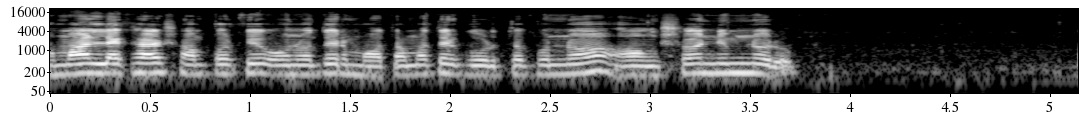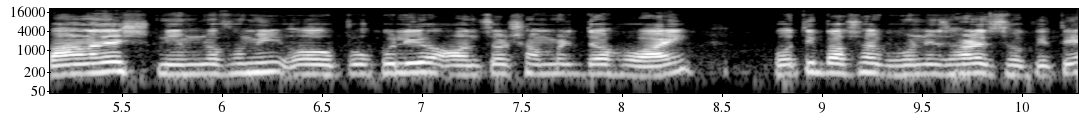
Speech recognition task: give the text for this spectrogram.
আমার লেখা সম্পর্কে অন্যদের মতামতের গুরুত্বপূর্ণ অংশ নিম্নরূপ। বাংলাদেশ নিম্নভূমি ও উপকূলীয় অঞ্চল সমৃদ্ধ হওয়ায় প্রতি বছর ঘূর্ণিঝড়ের ঝুঁকিতে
